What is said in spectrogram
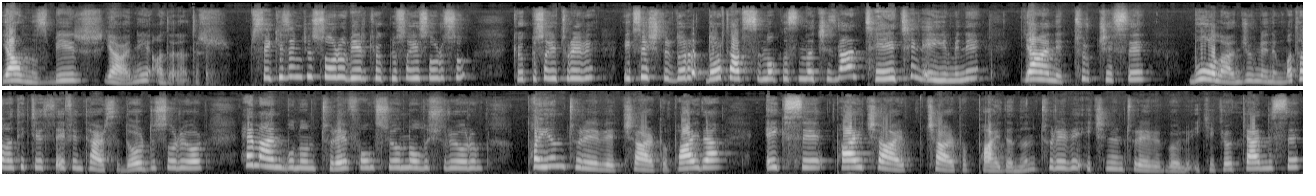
yalnız bir yani Adana'dır. Sekizinci soru bir köklü sayı sorusu. Köklü sayı türevi x eşittir 4 apsisi noktasında çizilen teğetin eğimini yani Türkçesi bu olan cümlenin matematikçesi f'in tersi 4'ü soruyor. Hemen bunun türev fonksiyonunu oluşturuyorum. Payın türevi çarpı payda eksi pay çarpı, çarpı paydanın türevi içinin türevi bölü 2 kök kendisi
